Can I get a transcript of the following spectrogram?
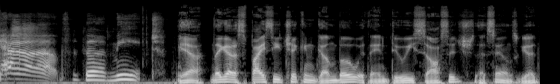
have the meat. Yeah, they got a spicy chicken gumbo with andouille sausage. That sounds good.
